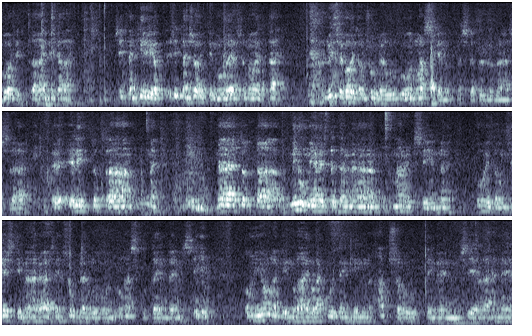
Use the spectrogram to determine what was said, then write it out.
vuosittain ja sitten hän, kirjoitti, sitten hän soitti mulle ja sanoi, että nyt se voiton suhdeluku on laskenut tässä pylväässä. Eli tota, mä, tota, minun mielestä tämä Marxin voiton keskimääräisen suhdeluvun laskutendenssi on jollakin lailla kuitenkin absoluuttinen siellä hänen.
